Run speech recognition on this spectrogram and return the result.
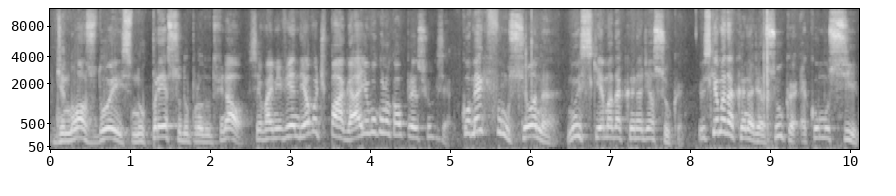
de nós dois no preço do produto final? Você vai me vender, eu vou te pagar e eu vou colocar o preço que eu quiser. Como é que funciona no esquema da cana-de-açúcar? O esquema da cana cana-de-açúcar é como se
